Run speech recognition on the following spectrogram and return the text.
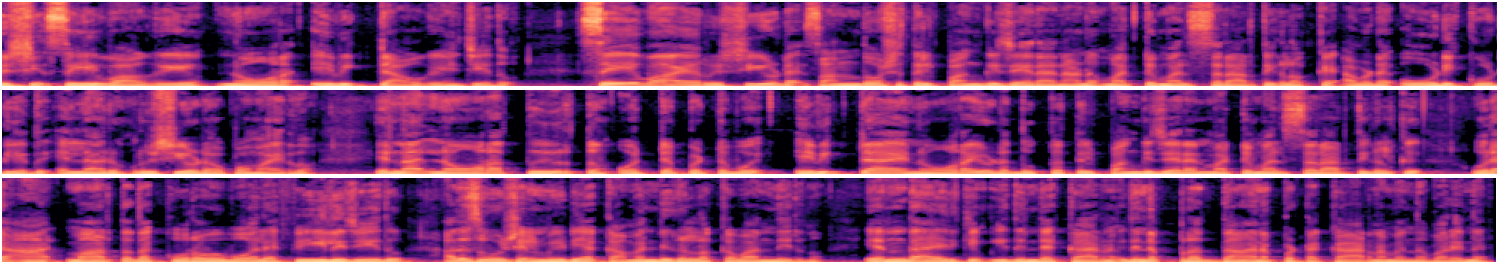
ഋഷി സേവ് ആവുകയും നോറ എവിക്റ്റ് ആവുകയും ചെയ്തു. സേവ് ആയ ഋഷിയുടെ സന്തോഷത്തിൽ പങ്കുചേരാനാണ് മറ്റ് മത്സരാർത്ഥികളൊക്കെ അവിടെ ഓടിക്കൂടിയത്. എല്ലാവരും ഋഷിയുടെ ഒപ്പമായിരുന്നു. എന്നാൽ നോറ തീർത്തും ഒറ്റപ്പെട്ടു പോയി എവിക്റ്റായ നോറയുടെ ദുഃഖത്തിൽ പങ്കുചേരാൻ മറ്റ് മത്സരാർത്ഥികൾക്ക് ഒരു ആത്മാർത്ഥത കുറവ് പോലെ ഫീൽ ചെയ്തു. അത് സോഷ്യൽ മീഡിയ കമന്റുകളിലൊക്കെ വന്നിരുന്നു. എന്തായിരിക്കും ഇതിന്റെ കാരണം? ഇതിന്റെ പ്രധാനപ്പെട്ട കാരണം എന്ന് പറയുന്നത്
